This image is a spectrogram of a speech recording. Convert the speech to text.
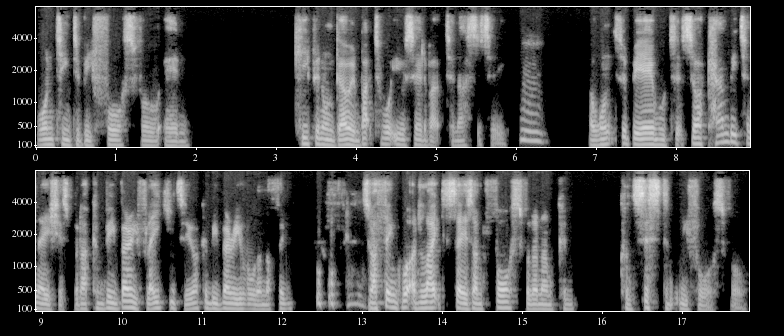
wanting to be forceful in keeping on going back to what you were saying about tenacity. Mm. I want to be able to, so I can be tenacious, but I can be very flaky too. I can be very all or nothing. so I think what I'd like to say is I'm forceful and I'm con- consistently forceful.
